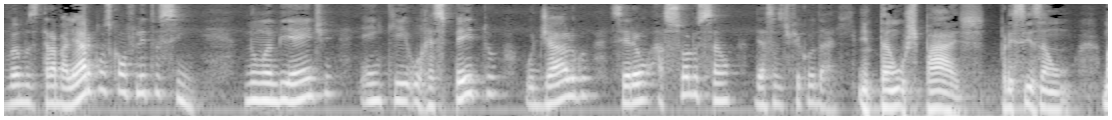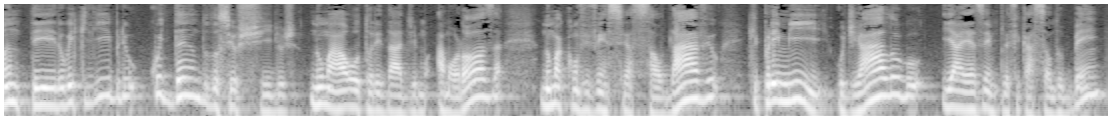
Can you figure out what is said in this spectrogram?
Vamos trabalhar com os conflitos, sim, num ambiente em que o respeito, o diálogo serão a solução dessas dificuldades. Então, os pais precisam manter o equilíbrio cuidando dos seus filhos numa autoridade amorosa, numa convivência saudável que premie o diálogo e a exemplificação do bem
